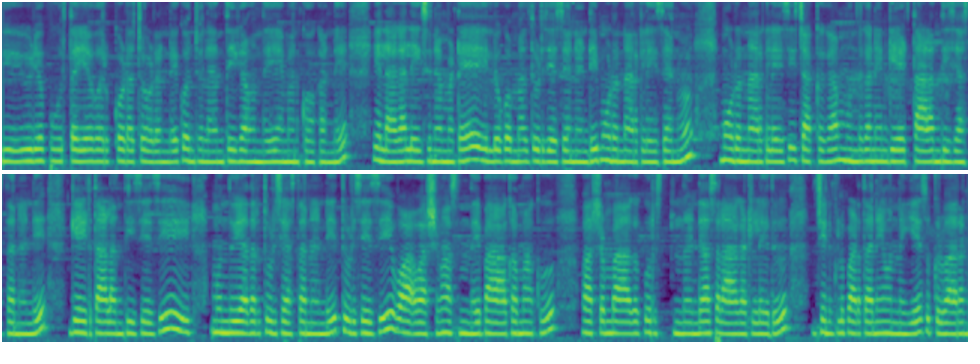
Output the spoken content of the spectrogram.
వీడియో పూర్తి అయ్యే వరకు కూడా చూడండి. కొంచెం లెంతీగా ఉంది ఏమనుకోకండి. ఇలాగా లేచినమ్మటే ఇల్లు గుమ్మలు తుడిచేసానండి. మూడున్నరకు లేసాను మూడున్నరకు లేచి చక్కగా ముందుగా నేను గేట్ తాళం తీసేస్తానండి. గేట్ తాళం తీసేసి ముందు ఎదర తుడిచేస్తానండి. తుడిచేసి వర్షం వస్తుంది బాగా మాకు. వర్షం బాగా కురుస్తుందండి. అసలు ఆగట్లేదు. చినుకులు పడతానే ఉన్నాయి. శుక్రవారం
